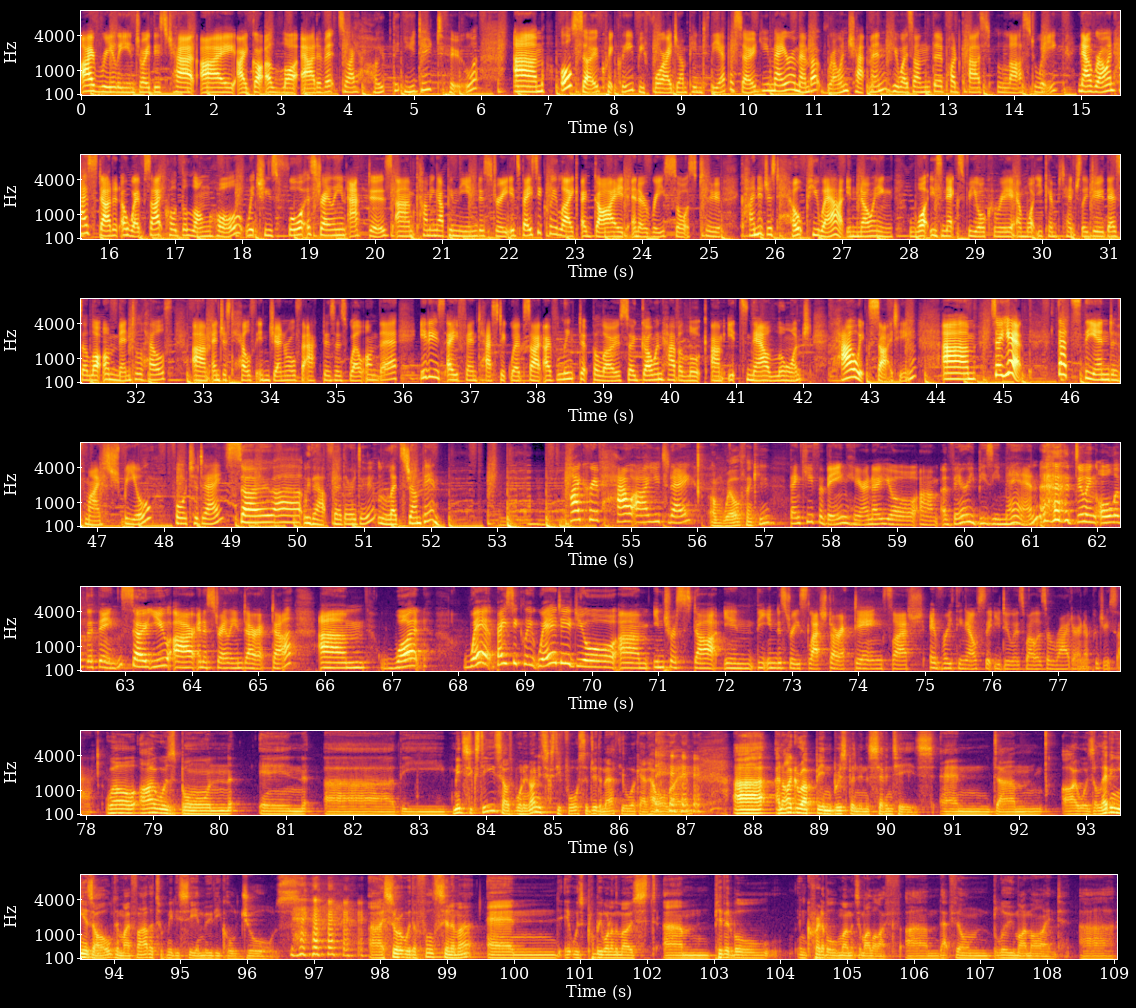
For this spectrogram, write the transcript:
I really enjoyed this chat. I, I got a lot out of it, so I hope that you do too. Um, also, quickly, before I jump into the episode, you may remember Rowan Chapman, who was on the podcast last week. Now, Rowan has started a website called The Long Haul, which is for Australian actors um, coming up in the industry. It's basically like a guide and a resource to kind of just help you out in knowing what is next for your career and what you can potentially do. There's a lot on mental health um, and just health in general for actors as well on there. It is a fantastic fantastic website. I've linked it below, so go and have a look. Um, it's now launched. How exciting! Um, so, yeah, that's the end of my spiel for today. So, uh, without further ado, let's jump in. Hi, Kriv. How are you today? I'm well, thank you. Thank you for being here. I know you're um, a very busy man doing all of the things. So, you are an Australian director. Um, what, where, basically, where did your um, interest start in the industry slash directing slash everything else that you do as well as a writer and a producer? Well, I was born in uh, the mid 60s. I was born in 1964, so do the math, you'll work out how old I am. Uh, and I grew up in Brisbane in the 70s, and um, I was 11 years old, and my father took me to see a movie called Jaws. I saw it with a full cinema, and it was probably one of the most um, pivotal, incredible moments of my life. Um, that film blew my mind. Uh,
